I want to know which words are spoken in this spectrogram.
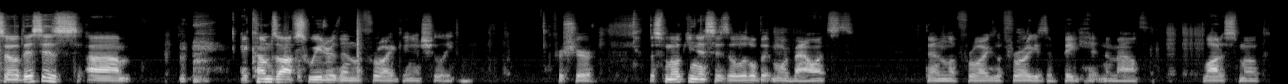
So this is, um, it comes off sweeter than Laphroaig initially, for sure. The smokiness is a little bit more balanced than Laphroaig. Laphroaig is a big hit in the mouth, a lot of smoke.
